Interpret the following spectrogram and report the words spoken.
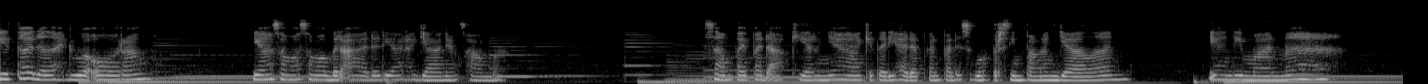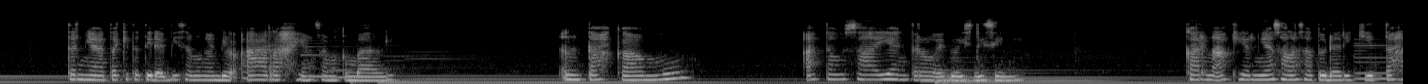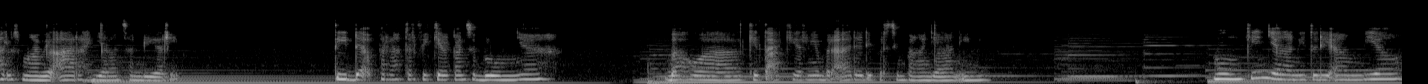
Kita adalah dua orang yang sama-sama berada di arah jalan yang sama. Sampai pada akhirnya kita dihadapkan pada sebuah persimpangan jalan yang di mana ternyata kita tidak bisa mengambil arah yang sama kembali. Entah kamu atau saya yang terlalu egois di sini. Karena akhirnya salah satu dari kita harus mengambil arah jalan sendiri. Tidak pernah terfikirkan sebelumnya bahwa kita akhirnya berada di persimpangan jalan ini. Mungkin jalan itu diambil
